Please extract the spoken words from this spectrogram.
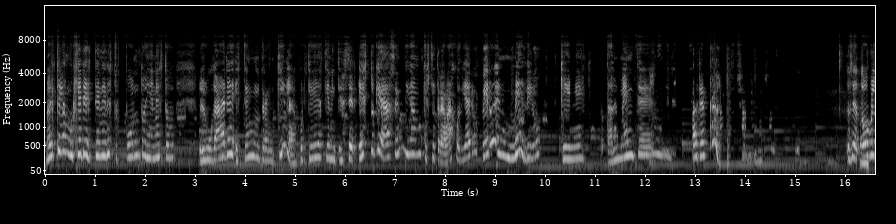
no es que las mujeres estén en estos puntos y en estos lugares estén tranquilas, porque ellas tienen que hacer esto que hacen, digamos, que es su trabajo diario, pero en un medio que es totalmente patriarcal. Entonces, doble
